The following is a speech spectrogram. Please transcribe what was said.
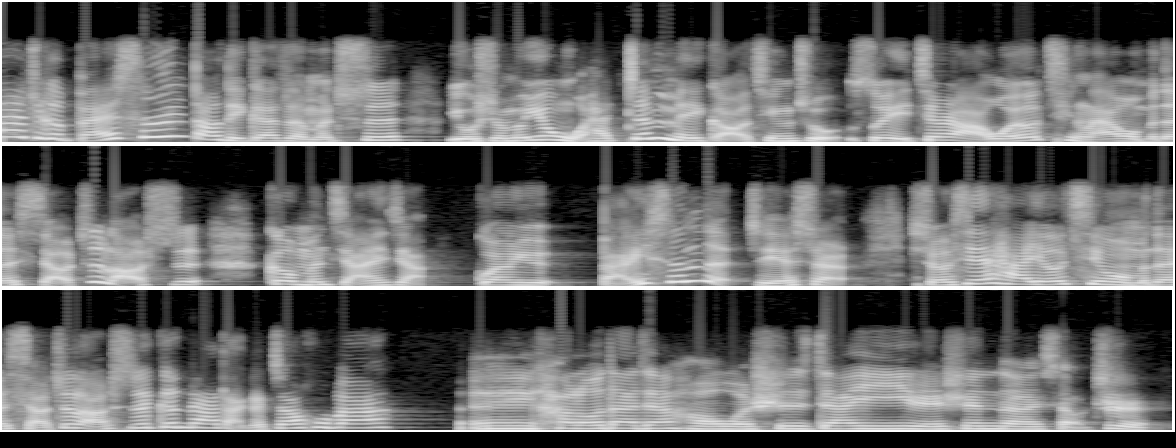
但是这个白参到底该怎么吃，有什么用，我还真没搞清楚。所以今儿啊，我又请来我们的小智老师，跟我们讲一讲关于白参的这些事儿。首先，还有请我们的小智老师跟大家打个招呼吧。哎哈喽，大家好，我是嘉一人参的小智，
